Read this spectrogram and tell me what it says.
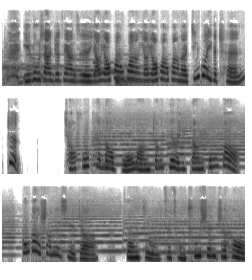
一路上就这样子摇摇晃晃、摇摇晃晃的经过一个城镇。樵夫看到国王张贴了一张公告，公告上面写着：公主自从出生之后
